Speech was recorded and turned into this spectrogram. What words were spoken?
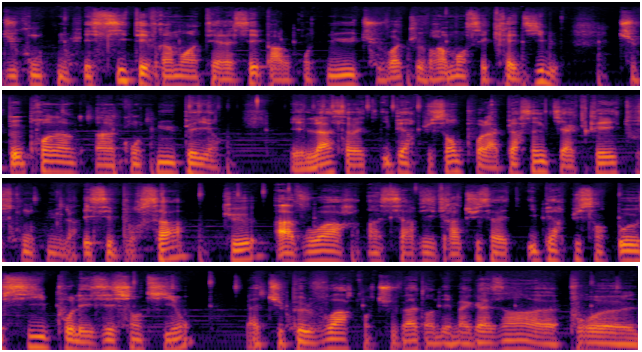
du contenu. Et si tu es vraiment intéressé par le contenu, tu vois que vraiment c'est crédible, tu peux prendre un, contenu payant. Et là, ça va être hyper puissant pour la personne qui a créé tout ce contenu-là. Et c'est pour ça que avoir un service gratuit, ça va être hyper puissant. Aussi pour les échantillons, bah, tu peux le voir quand tu vas dans des magasins euh, pour euh,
